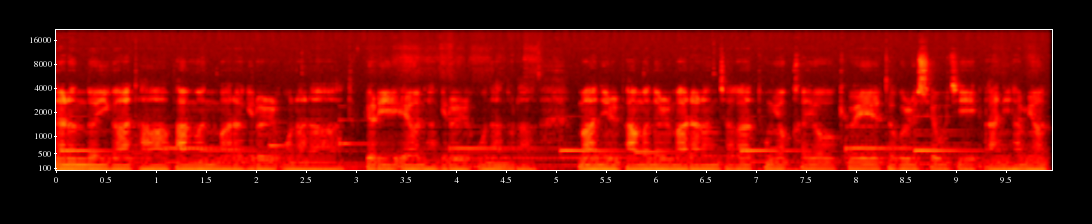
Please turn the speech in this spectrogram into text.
나는 너희가 다 방언 말하기를 원하나 특별히 예언하기를 원하노라 만일 방언을 말하는 자가 통역하여 교회의 덕을 세우지 아니하면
